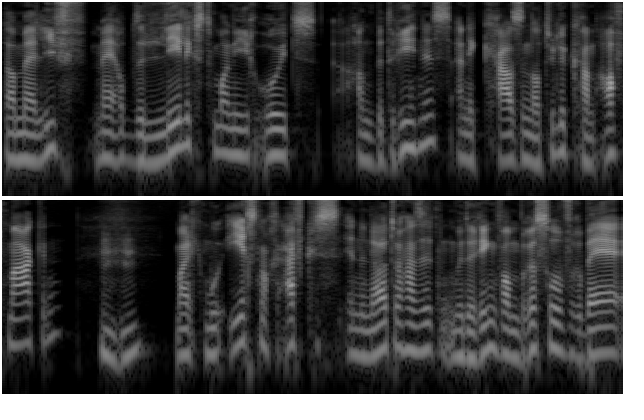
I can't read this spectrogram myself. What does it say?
dat mijn lief mij op de lelijkste manier ooit aan het bedriegen is. En ik ga ze natuurlijk gaan afmaken. Mhm. Maar ik moet eerst nog even in de auto gaan zitten. Ik moet de ring van Brussel voorbij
